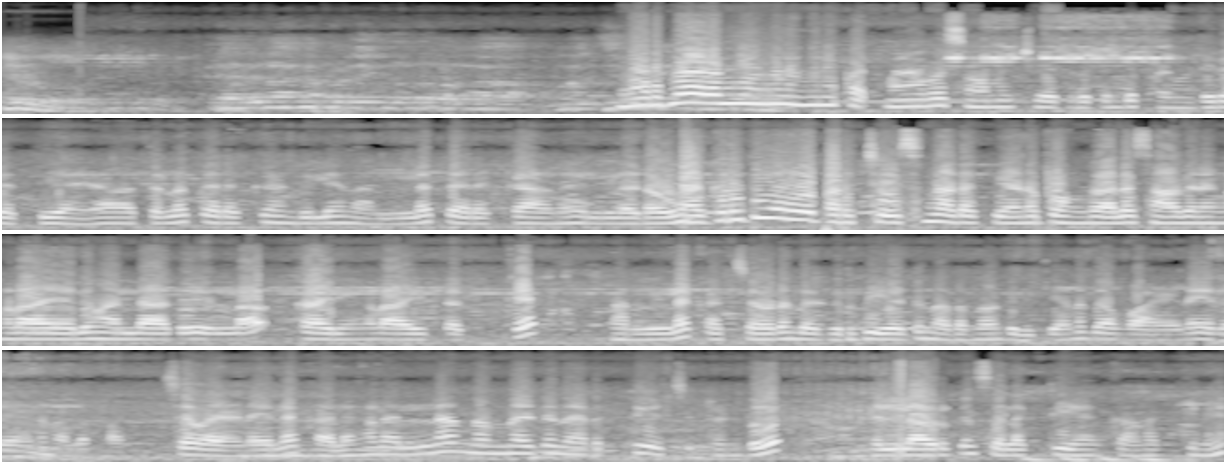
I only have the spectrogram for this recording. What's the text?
കരുനാഗപ്പള്ളിയിൽ നിന്നുള്ള മഞ്ജു നടന്നു നടന്ന് ഞങ്ങൾ അങ്ങനെ പത്മനാഭ സ്വാമി ക്ഷേത്രത്തിന്റെ ഫ്രണ്ടിലെത്തി. അതിനകത്തുള്ള തിരക്ക് കണ്ടില്ലേ? നല്ല തിരക്കാണ്. എല്ലായിടവും പ്രകൃതിയായ പർച്ചേസ് നടക്കുകയാണ്. പൊങ്കാല സാധനങ്ങളായാലും അല്ലാതെയുള്ള കാര്യങ്ങളായിട്ടൊക്കെ നല്ല കച്ചവടം പ്രകൃതിയായിട്ട് നടന്നുകൊണ്ടിരിക്കുകയാണ്. ഇതാ വയണയിലാണ് നല്ല പച്ച വയണയില. കലങ്ങളെല്ലാം നന്നായിട്ട് നിരത്തി വെച്ചിട്ടുണ്ട്. എല്ലാവർക്കും സെലക്ട് ചെയ്യാൻ കണക്കിന്.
